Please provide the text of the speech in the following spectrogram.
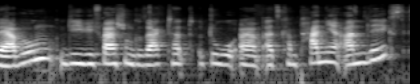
Werbung, die, wie Freya schon gesagt hat, du äh, als Kampagne anlegst.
